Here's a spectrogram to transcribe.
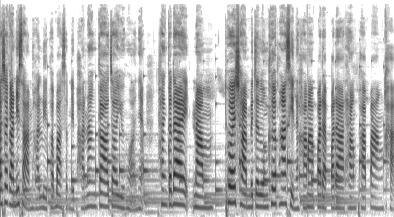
รัชกาลที่3นะคะหรือพระบาทสมเด็จพระนั่งเกล้าเจ้าอยู่หัวเนี่ยท่านก็ได้นำถ้วยชามเบญจรงค์เคลือบผ้าสีนะคะ มาประดับประดาทางพระปางค่ะ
